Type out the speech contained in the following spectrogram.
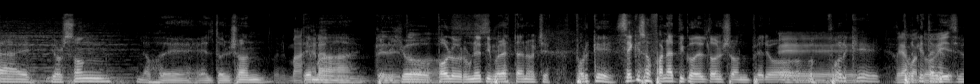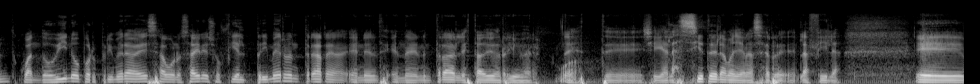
Era Your Song, la voz de Elton John, El más tema que eligió Pablo Brunetti sí. para esta noche. ¿Por qué? Sé que sos fanático de Elton John, pero Eh, ¿por qué? mira, ¿Por qué cuando, esta vi- canción? cuando vino por primera vez a Buenos Aires, yo fui el primero en entrar a- en, el- en el- entrar al estadio de River. Wow. Este, llegué a las 7 de la mañana a hacer eh, la fila. Eh,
